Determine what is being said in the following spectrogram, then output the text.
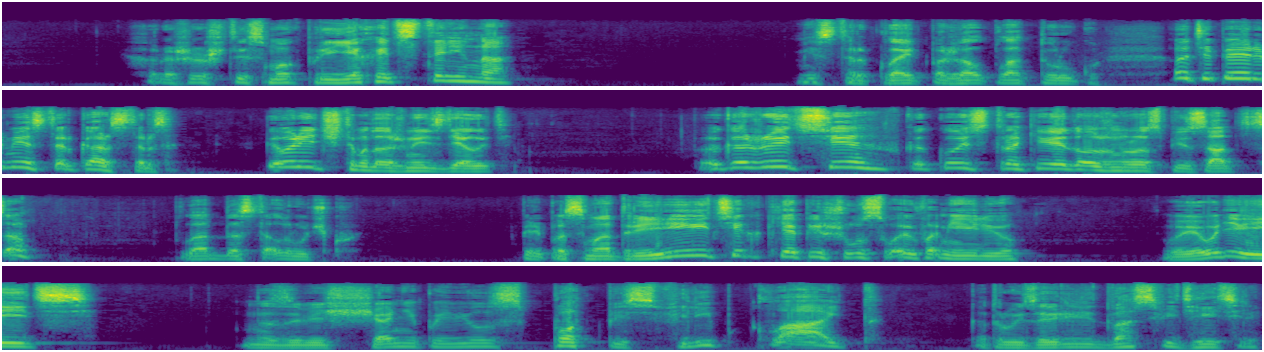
— Хорошо, что ты смог приехать, старина. Мистер Клайд пожал Платту руку. — А теперь, мистер Карстерс, говорите, что мы должны сделать. — Покажите, в какой строке я должен расписаться. Плат достал ручку. — Теперь посмотрите, как я пишу свою фамилию. — вы удивитесь. На завещании появилась подпись «Филипп Клайд», которую заверили два свидетеля.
